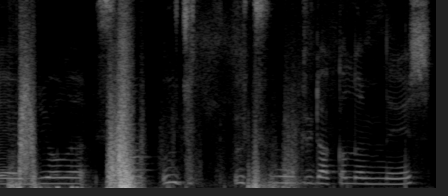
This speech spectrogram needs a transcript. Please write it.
Ee, videoda şu an 3 3. dakikalarındayız.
